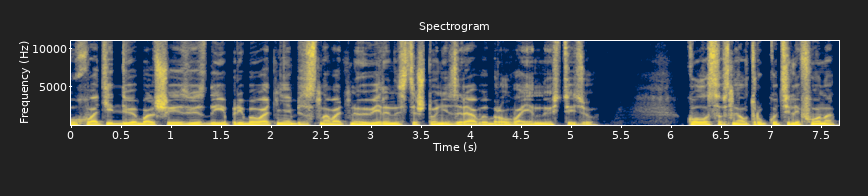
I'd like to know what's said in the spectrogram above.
ухватить две большие звезды и пребывать в необезосновательной уверенности, что не зря выбрал военную стезю. Колосов снял трубку телефона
